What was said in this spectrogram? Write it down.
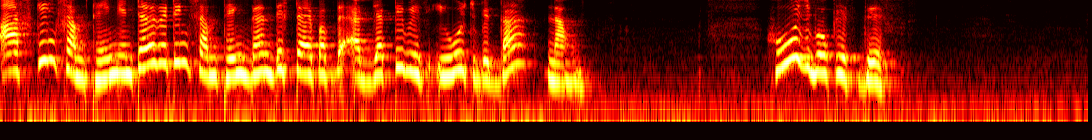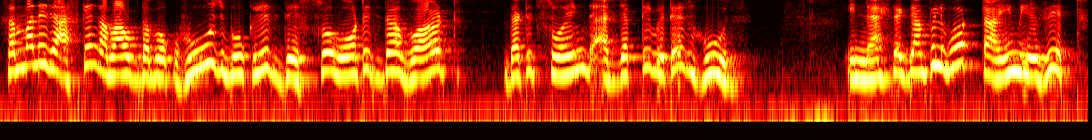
asking something, interrogating something, then this type of the adjective is used with the noun. Whose book is this? Someone is asking about the book. Whose book is this? So, what is the word that is showing the adjective? It is whose. In next example, what time is it?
